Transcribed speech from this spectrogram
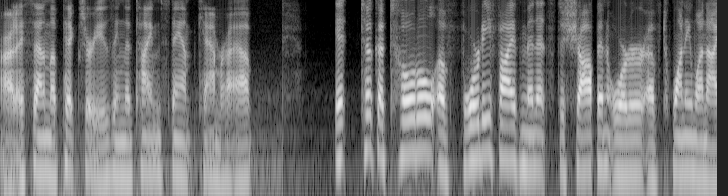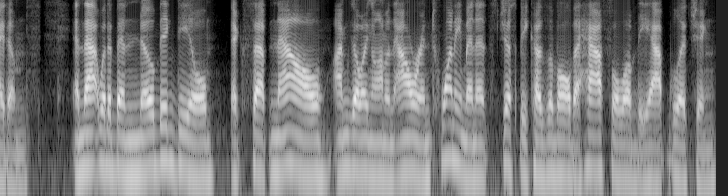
All right, I sent him a picture using the timestamp camera app. It took a total of 45 minutes to shop an order of 21 items. And that would have been no big deal, except now I'm going on an hour and 20 minutes just because of all the hassle of the app glitching.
